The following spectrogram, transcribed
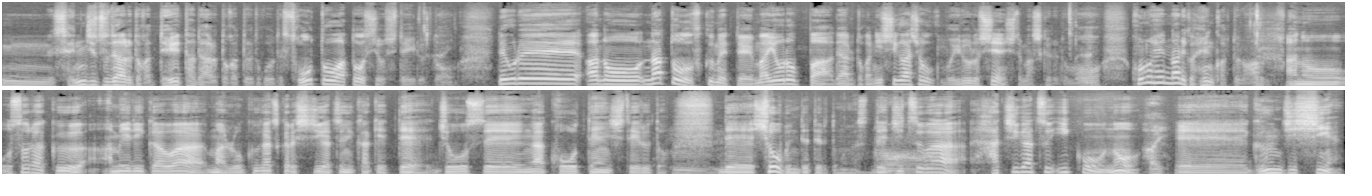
戦術であるとかデータであるとかというところで相当後押しをしていると。で、これ、あの、NATO を含めて、まあ、ヨーロッパであるとか西側諸国もいろいろ支援してますけれども、この辺何か変化っていうのはあるんですか？あのおそらくアメリカは、まあ、6月から7月にかけて情勢が好転していると、で勝負に出てると思います。で実は8月以降の、はい。えー軍事支援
